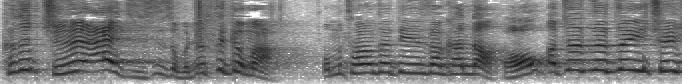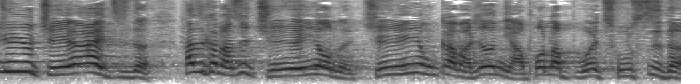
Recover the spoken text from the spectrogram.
可是绝缘爱子是什么？就这个嘛，我们常常在电视上看到。哦啊，这这这一圈一圈就绝缘爱子的，它是干嘛？是绝缘用的。绝缘用干嘛？就是鸟碰到不会出事的。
